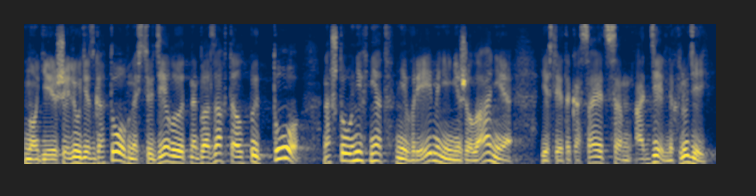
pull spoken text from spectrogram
Многие же люди с готовностью делают на глазах толпы то, на что у них нет ни времени, ни желания, если это касается отдельных людей.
